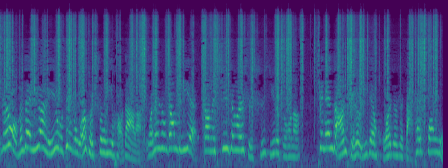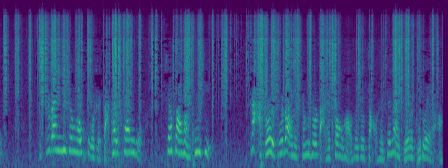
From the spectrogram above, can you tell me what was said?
因为我们在医院里用这个，我可收益好大了。我那时候刚毕业，到那新生儿室实习的时候呢，天天早上起来有一件活，就是打开窗户。值班医生和护士打开窗户，先换换空气。那时候也不知道是什么时候打开窗户好，所以就早晨。现在觉得不对了啊！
